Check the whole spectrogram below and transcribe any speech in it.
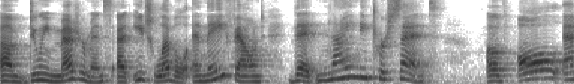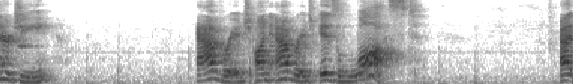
um, doing measurements at each level and they found that 90% of all energy average, on average, is lost at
